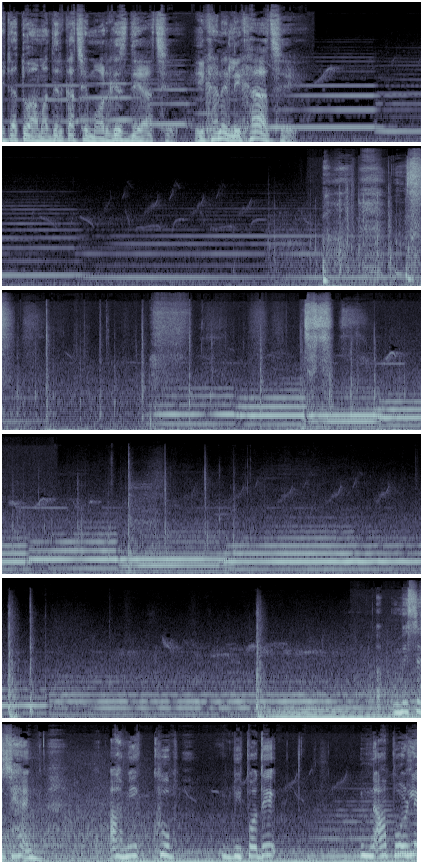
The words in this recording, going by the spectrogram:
এটা তো আমাদের কাছে মর্গেজ দেয়া আছে। এখানে লেখা আছে। মিস্টার জ্যাং আমি খুব বিপদে না পড়লে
